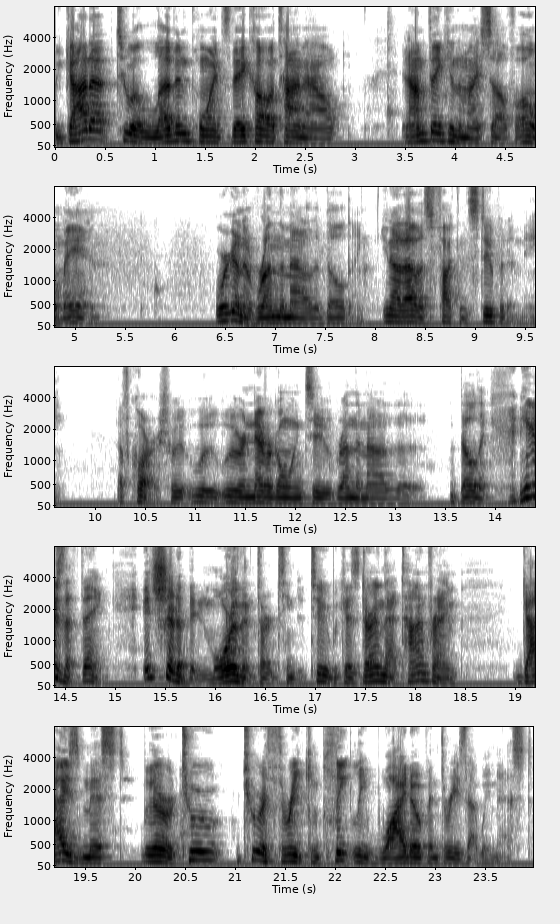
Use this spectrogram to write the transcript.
we got up to 11 points. They call a timeout. And I'm thinking to myself, oh man, we're going to run them out of the building. You know, that was fucking stupid of me. Of course, we, we, we were never going to run them out of the building. And here's the thing it should have been more than 13 to 2 because during that time frame, guys missed there were two two or three completely wide open threes that we missed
